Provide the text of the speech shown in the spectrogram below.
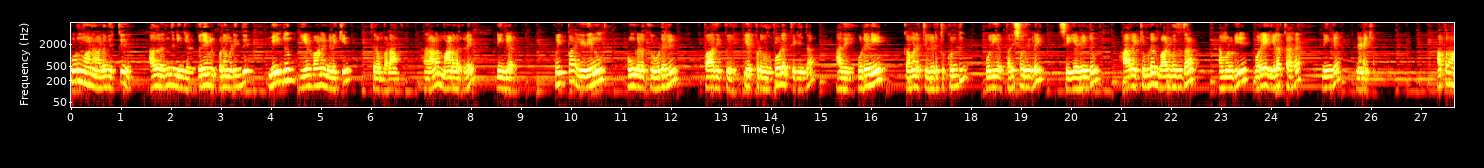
கூடுமான அளவிற்கு அதிலிருந்து நீங்கள் விரைவில் குணமடைந்து மீண்டும் இயல்பான நிலைக்கு திரும்பலாம். அதனால மாணவர்களே நீங்கள் குறிப்பாக ஏதேனும் உங்களுக்கு உடலில் பாதிப்பு ஏற்படுவது போல தெரிந்தால் அதை உடனே கவனத்தில் எடுத்துக்கொண்டு உரிய பரிசோதனைகளை செய்ய வேண்டும். ஆரோக்கியமுடன் வாழ்வதுதான் நம்மளுடைய ஒரே இலக்காக நீங்க நினைக்கணும். அப்புறம்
